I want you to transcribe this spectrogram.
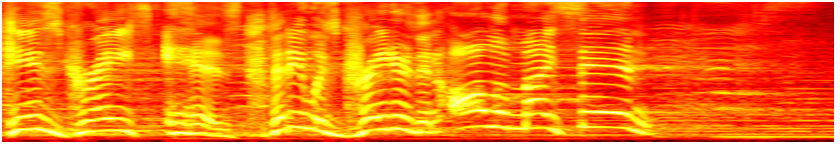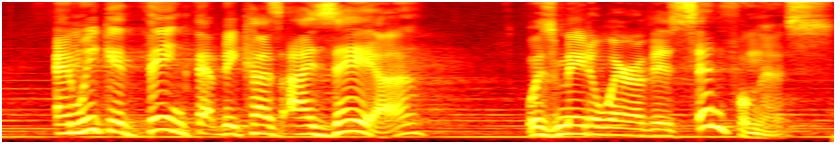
His grace is, that it was greater than all of my sin. And we could think that because Isaiah was made aware of his sinfulness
